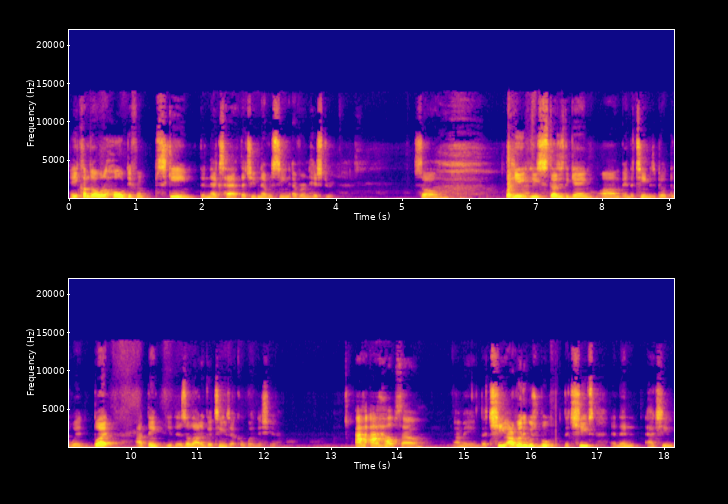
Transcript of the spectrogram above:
he comes out with a whole different scheme the next half that you've never seen ever in history. So, but he he studies the game, um, and the team is built to win. But I think there's a lot of good teams that could win this year. I, I hope so. I mean, the Chief. I really was root the Chiefs, and then actually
